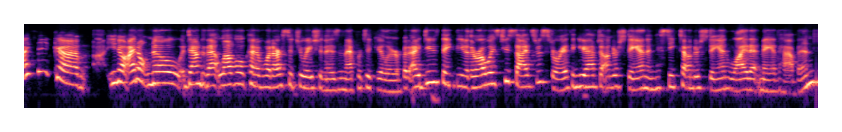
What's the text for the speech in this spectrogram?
I think um, you know I don't know down to that level, kind of what our situation is in that particular. But I do think you know there are always two sides to a story. I think you have to understand and seek to understand why that may have happened.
